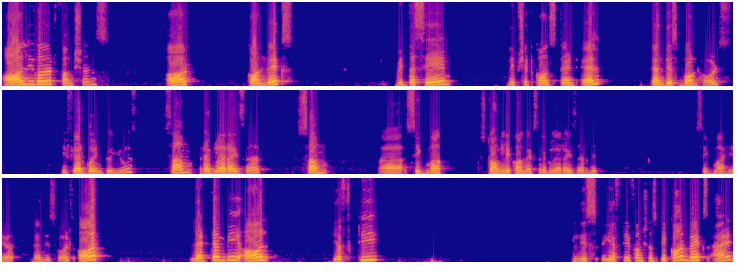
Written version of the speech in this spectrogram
all your functions are convex with the same Lipschitz constant L then this bond holds. If you are going to use some regularizer, some uh, sigma strongly convex regularizer with sigma here then this holds or let them be all ft this ft functions be convex and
